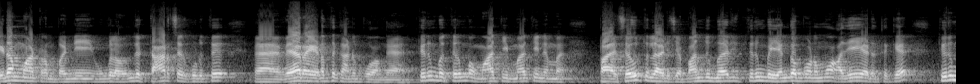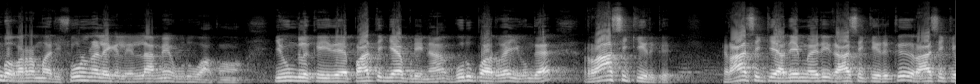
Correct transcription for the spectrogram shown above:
இடம் மாற்றம் பண்ணி உங்களை வந்து டார்ச்சர் கொடுத்து வேறு வேற இடத்துக்கு அனுப்புவாங்க. திரும்ப திரும்ப மாற்றி மாற்றி நம்ம ப செவுத்தில் அடித்த பந்து மாதிரி திரும்ப எங்கே போனோமோ அதே இடத்துக்கு திரும்ப வர்ற மாதிரி சூழ்நிலைகள் எல்லாமே உருவாகும். இவங்களுக்கு இதை பார்த்தீங்க அப்படின்னா குரு பார்வை இவங்க ராசிக்கு இருக்குது ராசிக்கு அதே மாதிரி ராசிக்கு இருக்குது ராசிக்கு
